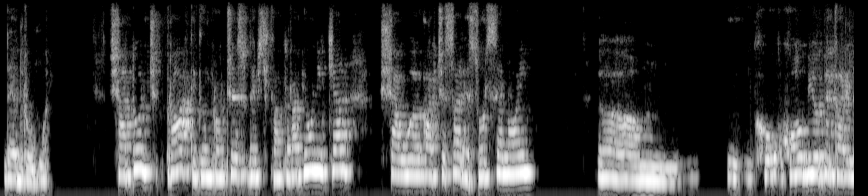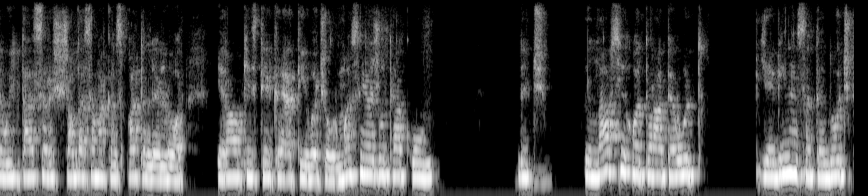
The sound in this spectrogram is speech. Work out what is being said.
de drumuri. Și atunci, practic, în procesul de psihoterapie, unii chiar și-au uh, accesat resurse noi, um, hobby-uri pe care le uitaseră și și-au dat seama că în spatele lor era o chestie creativă ce urma să-i ajute acum. Deci, la psihoterapeut e bine să te duci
